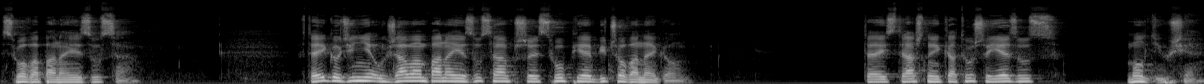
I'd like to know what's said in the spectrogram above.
Słowa Pana Jezusa. Tej godzinie ujrzałam Pana Jezusa przy słupie biczowanego. W tej strasznej katuszy Jezus modlił się.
